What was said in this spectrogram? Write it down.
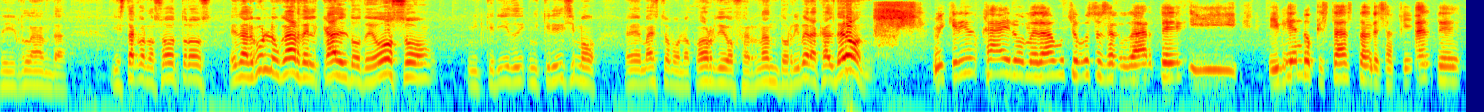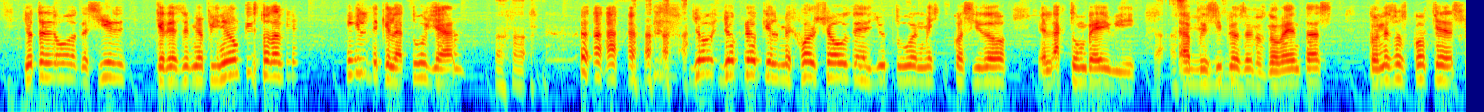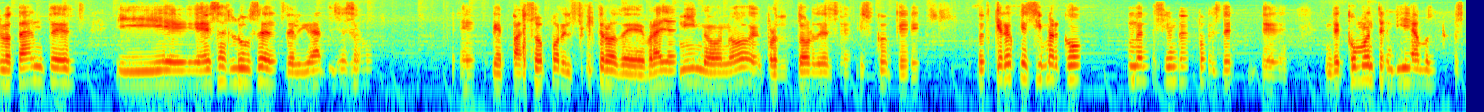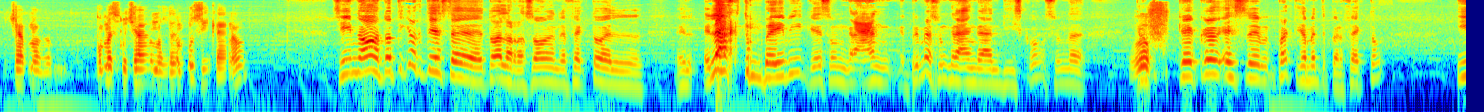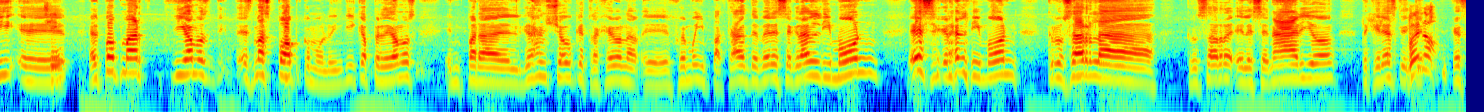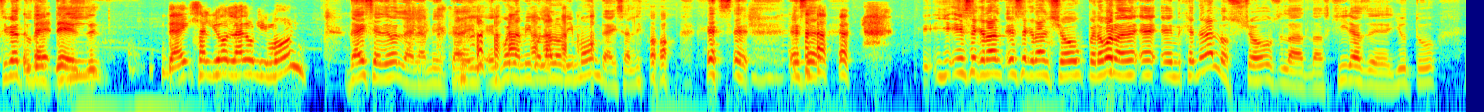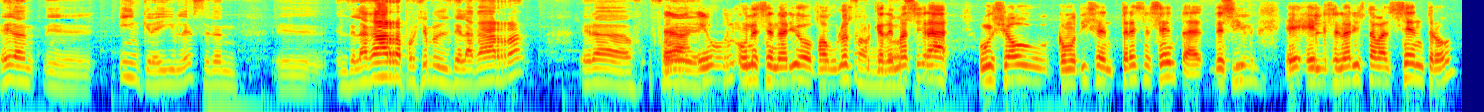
de Irlanda. Y está con nosotros en algún lugar del caldo de oso, mi, querido, mi queridísimo eh, maestro monocordio Fernando Rivera Calderón. Mi querido Jairo, me da mucho gusto saludarte y, y, viendo que estás tan desafiante, yo te debo decir que desde mi opinión, que es todavía humilde que la tuya, yo, yo creo que el mejor show de YouTube en México ha sido el Actum Baby Así a principios es, de los noventas, con esos coches flotantes y eh, esas luces del gratis, eh, que pasó por el filtro de Brian Eno, ¿no? El productor de ese disco que pues creo que sí marcó una lección después de, de, de cómo entendíamos, escuchamos, cómo escuchábamos la música, ¿no? Sí, no, no creo que tienes eh, toda la razón. En efecto, el, el, el Actum Baby, que es un gran, primero es un gran, gran disco, es una, que creo es eh, prácticamente perfecto. Y eh, el Pop Mart, digamos, es más pop como lo indica, pero digamos, para el gran show que trajeron eh, fue muy impactante ver ese gran limón, ese gran limón cruzar la cruzar el escenario, te querías que, bueno, que, que tu de, de ahí salió Lalo Limón. De ahí salió el, buen amigo Lalo Limón, de ahí salió ese, ese, y ese gran, ese gran show. Pero bueno, en, general los shows, las, giras de YouTube eran eh, increíbles. Eran eh, el de la garra, por ejemplo, el de la garra era fue un, escenario fabuloso, porque además era un show, como dicen, 360, es decir, eh, el escenario estaba al centro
